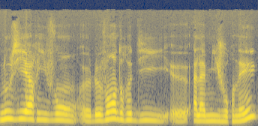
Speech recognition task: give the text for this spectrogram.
Nous y arrivons euh, le vendredi euh, à la mi-journée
